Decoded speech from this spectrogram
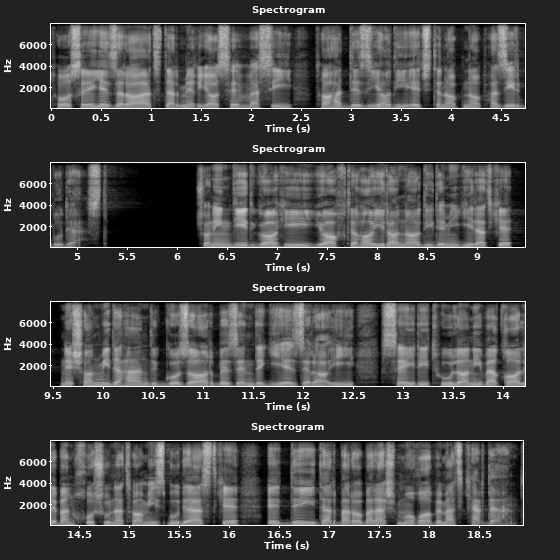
توسعه زراعت در مقیاس وسیع تا حد زیادی اجتناب ناپذیر بوده است. چون این دیدگاهی یافته هایی را نادیده می گیرد که نشان می دهند گذار به زندگی زراعی سیری طولانی و غالبا خشونت آمیز بوده است که ادهی در برابرش مقاومت کردند.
